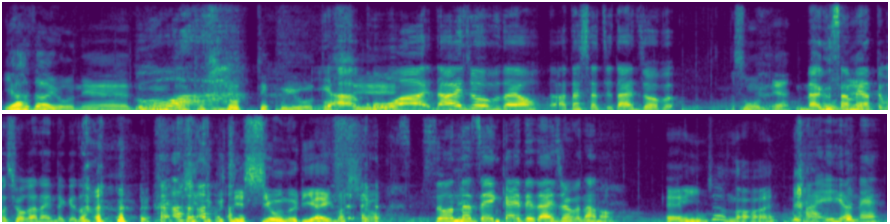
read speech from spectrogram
やだよね。どんどん年取ってくよいや年。怖い。大丈夫だよ。私たち大丈夫そうね。慰め合っそてもしょうがないんだけど。うね。傷口に塩塗り合いましょう。そんな全開で大丈夫なの？えいいんじゃない？まあいいよね。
